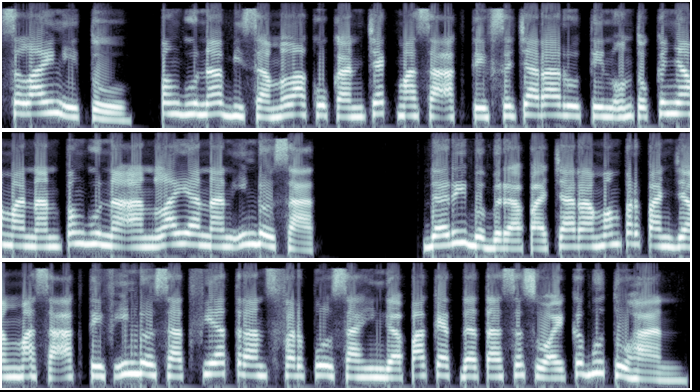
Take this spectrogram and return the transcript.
Selain itu, pengguna bisa melakukan cek masa aktif secara rutin untuk kenyamanan penggunaan layanan Indosat. Dari beberapa cara memperpanjang masa aktif Indosat via transfer pulsa hingga paket data sesuai kebutuhan.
